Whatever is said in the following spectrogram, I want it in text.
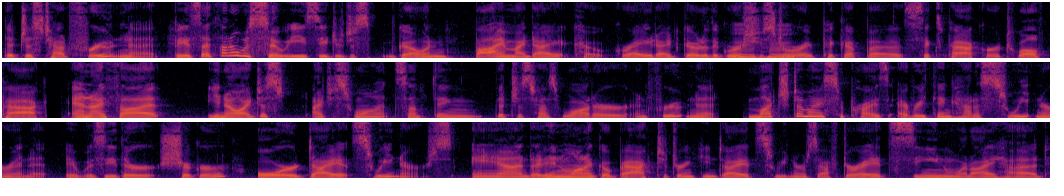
that just had fruit in it because I thought it was so easy to just go and buy my Diet Coke, right? I'd go to the grocery mm-hmm. store, I'd pick up a six pack or a 12 pack, and I thought, you know, I just I just want something that just has water and fruit in it. Much to my surprise, everything had a sweetener in it. It was either sugar or diet sweeteners. And I didn't want to go back to drinking diet sweeteners after I had seen what I had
